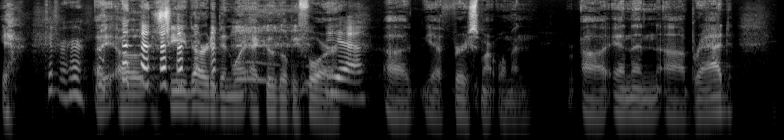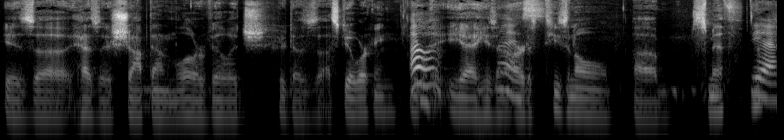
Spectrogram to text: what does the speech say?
yeah. Good for her. Oh, she'd already been at Google before. Yeah. Uh, yeah, very smart woman. Uh, and then uh, Brad is uh, has a shop down in the Lower Village who does uh, steelworking. Oh, yeah, he's an nice. artisanal um, smith. Yeah.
